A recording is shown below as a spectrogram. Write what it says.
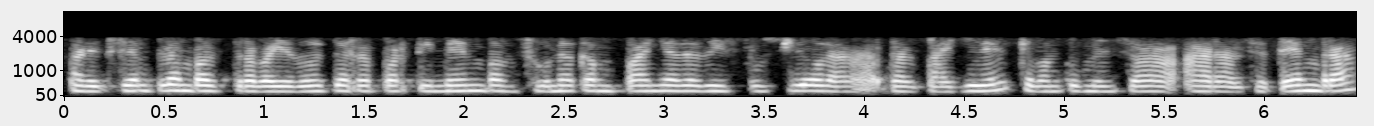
Per exemple, amb els treballadors de repartiment van fer una campanya de difusió de, del taller que van començar ara al setembre,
